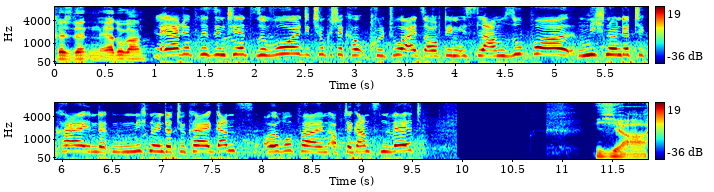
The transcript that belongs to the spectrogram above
Präsidenten Erdogan. Er repräsentiert sowohl die türkische Ku- Kultur als auch den Islam super, nicht nur in der Türkei, in der, nicht nur in der Türkei, ganz Europa, in, auf der ganzen Welt. Ja.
